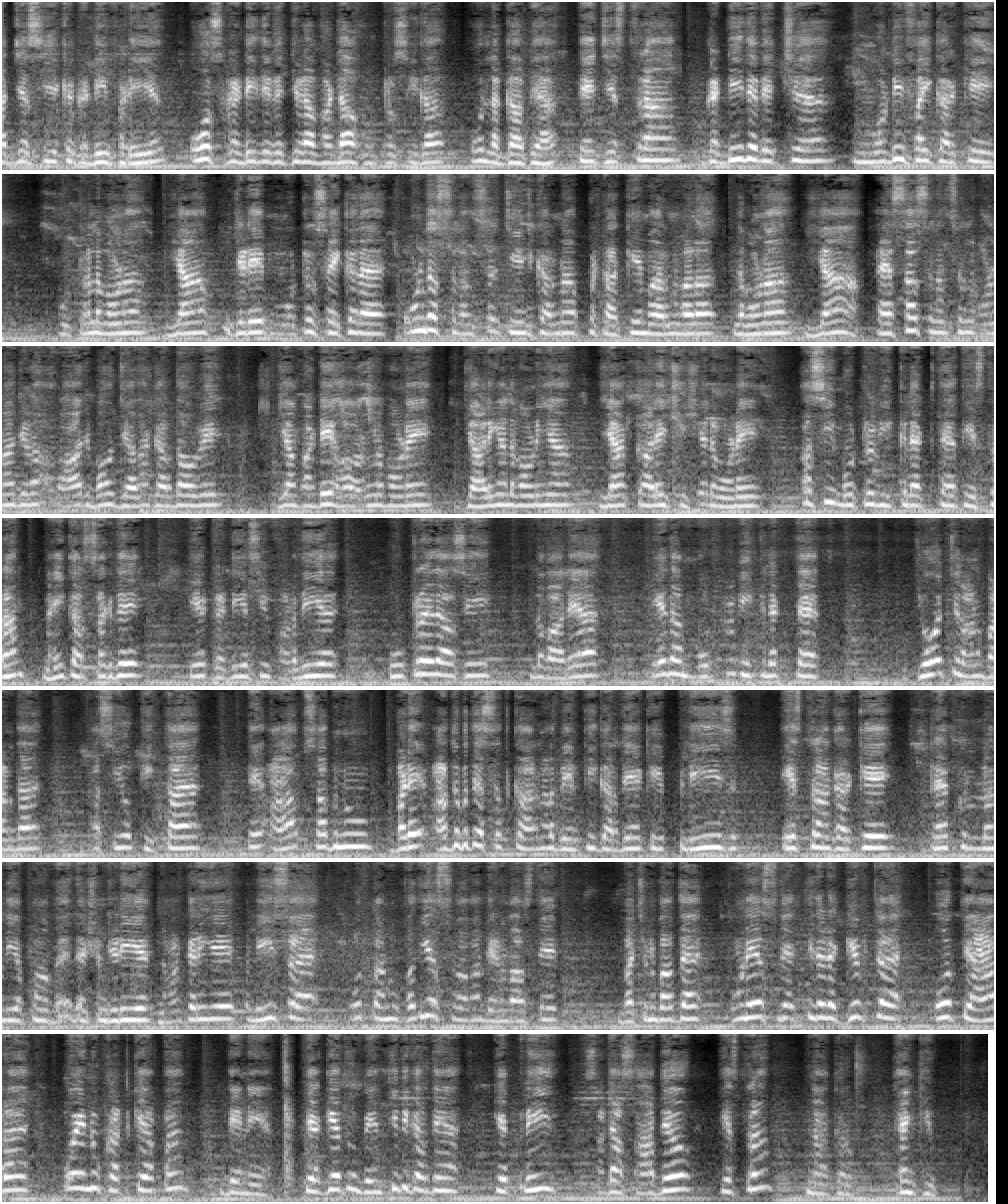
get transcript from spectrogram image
ਅੱਜ ਅਸੀਂ ਇੱਕ ਗੱਡੀ ਫੜੀ ਆ। ਉਸ ਗੱਡੀ ਦੇ ਵਿੱਚ ਜਿਹੜਾ ਵੱਡਾ ਹੂਟਰ ਸੀਗਾ, ਉਹ ਲੱਗਾ ਪਿਆ। ਤੇ ਜਿਸ ਤਰ੍ਹਾਂ ਗੱਡੀ ਦੇ ਵਿੱਚ ਮੋਡੀਫਾਈ ਕਰਕੇ ਹੂਟਰ ਲਵਾਉਣਾ ਜਾਂ ਜਿਹੜੇ ਮੋਟਰਸਾਈਕਲ ਹੈ ਉਹਨਾਂ ਦਾ ਸਲੈਂਸਰ ਚੇਂਜ ਕਰਨਾ, ਪਟਾਕੇ ਮਾਰਨ ਵਾਲਾ ਲਵਾਉਣਾ ਜਾਂ ਐਸਾ ਸਲੈਂਸਰ ਲਵਾਉਣਾ ਜਿਹੜਾ ਆਵਾਜ਼ ਬਹੁਤ ਜ਼ਿਆਦਾ ਕਰਦਾ ਹੋਵੇ ਜਾਂ ਵੱਡੇ ਹਾਰਨ ਲਵਾਉਣੇ, ਜਾਲੀਆਂ ਲਵਾਉਣੀਆਂ ਜਾਂ ਕਾਲੇ ਸ਼ੀਸ਼ੇ ਲਵਾਉਣੇ, ਅਸੀਂ ਮੋਟਰ ਵਹੀਕਲ ਐਕਟ ਤਹਿਤ ਇਸ ਤਰ੍ਹਾਂ ਨਹੀਂ ਕਰ ਸਕਦੇ। ਇਹ ਗੱਡੀ ਅਸੀਂ ਫੜ ਲਈ ਹੈ। ਹੂਟਰ ਦਾ ਅਸੀਂ ਲਵਾ ਲਿਆ। ਇਹਦਾ ਮੋਟਰ ਵਹੀਕਲ ਐਕਟ ਤਹਿਤ ਜੋ ਚਲਾਨ ਬਣਦਾ ਅਸੀਂ ਉਹ ਕੀਤਾ ਹੈ ਤੇ ਆਪ ਸਭ ਨੂੰ ਬੜੇ ਅਦਬ ਤੇ ਸਤਿਕਾਰ ਨਾਲ ਬੇਨਤੀ ਕਰਦੇ ਹਾਂ ਕਿ ਪਲੀਜ਼ ਇਸ ਤਰ੍ਹਾਂ ਕਰਕੇ ਟ੍ਰੈਫਿਕ ਰੂਲਾਂ ਦੀ ਆਪਾਂ ਵਾਇਲੇਸ਼ਨ ਜਿਹੜੀ ਹੈ ਨਾ ਕਰੀਏ। ਪੁਲਿਸ ਹੈ, ਉਹ ਤੁਹਾਨੂੰ ਵਧੀਆ ਸੇਵਾਵਾਂ ਦੇਣ ਵਾਸਤੇ ਵਚਨਬੱਧ ਹੈ। ਹੁਣ ਇਸ ਵਿਅਕਤੀ ਦਾ ਜਿਹੜਾ ਗਿਫਟ ਹੈ, ਉਹ ਤਿਆਰ ਹੈ, ਉਹ ਇਹਨੂੰ ਕੱਟ ਕੇ ਆਪਾਂ ਦੇਣੇ ਆ। ਤੇ ਅੱਗੇ ਤੋਂ ਬੇਨਤੀ ਵੀ ਕਰਦੇ ਹਾਂ ਕਿ ਪਲੀਜ਼ ਸਾਡਾ ਸਾਥ ਦਿਓ, ਇਸ ਤਰ੍ਹਾਂ ਨਾ ਕਰੋ। Thank you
